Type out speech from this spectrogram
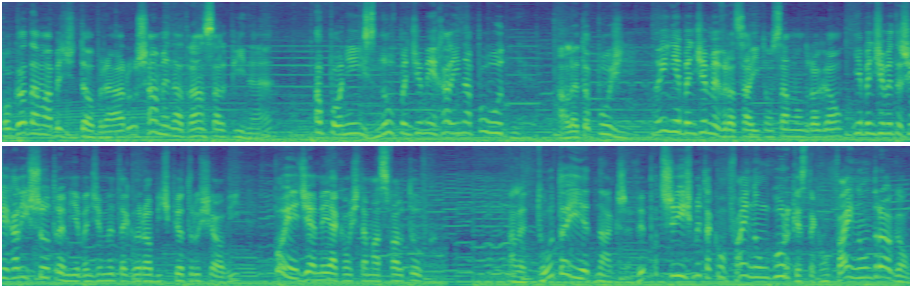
Pogoda ma być dobra, ruszamy na Transalpinę, a po niej znów będziemy jechali na południe. Ale to później. No i nie będziemy wracali tą samą drogą, nie będziemy też jechali szutrem, nie będziemy tego robić Piotrusiowi, pojedziemy jakąś tam asfaltówką. Ale tutaj jednakże wypatrzyliśmy taką fajną górkę z taką fajną drogą.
